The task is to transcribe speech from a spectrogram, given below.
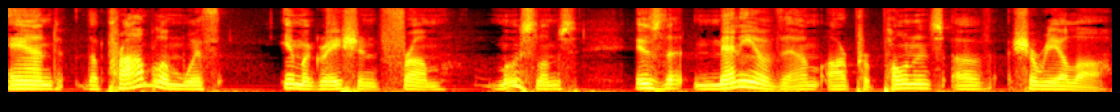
And the problem with immigration from Muslims is that many of them are proponents of Sharia law.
